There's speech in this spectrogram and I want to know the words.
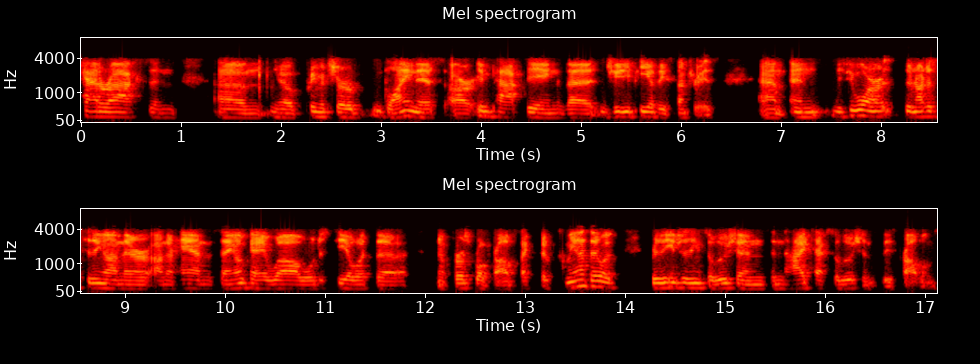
cataracts and um, you know premature blindness are impacting the GDP of these countries. Um, and these people are they're not just sitting on their on their hands saying, okay, well we'll just deal with the you know, first world problems. Like they're coming out there with really interesting solutions and high tech solutions to these problems.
